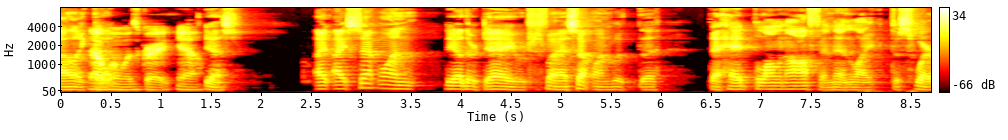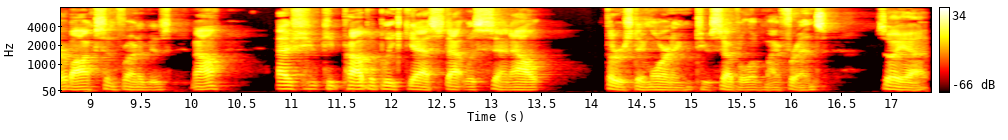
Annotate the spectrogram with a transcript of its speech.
I like that. That one was great. Yeah. Yes. I, I sent one the other day, which is why I sent one with the the head blown off and then like the swear box in front of his mouth as you could probably guess, that was sent out Thursday morning to several of my friends. So yeah,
